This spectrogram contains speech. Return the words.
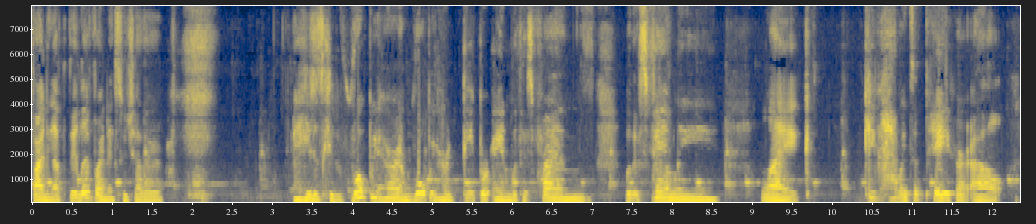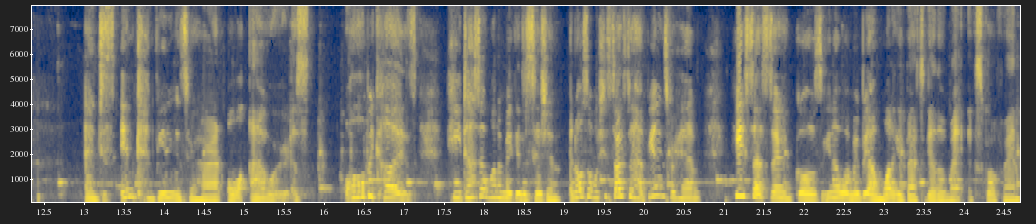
finding out that they live right next to each other and he just keeps roping her and roping her deeper in with his friends, with his family. Like, keep having to pay her out and just inconveniencing her at all hours. All because he doesn't want to make a decision. And also, when she starts to have feelings for him, he sits there and goes, You know what? Maybe I want to get back together with my ex girlfriend.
